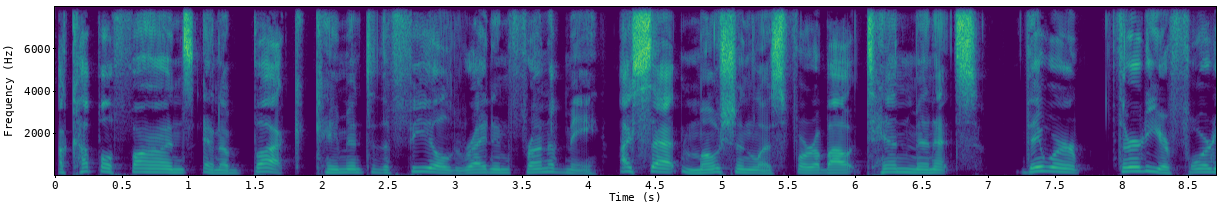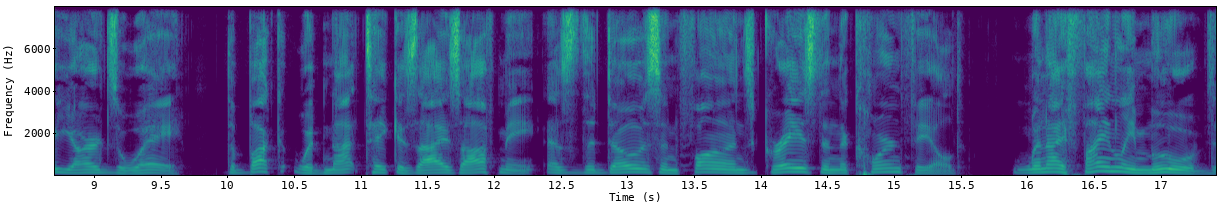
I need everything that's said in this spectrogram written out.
a couple fawns, and a buck came into the field right in front of me. I sat motionless for about 10 minutes. They were 30 or 40 yards away. The buck would not take his eyes off me as the does and fawns grazed in the cornfield. When I finally moved,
